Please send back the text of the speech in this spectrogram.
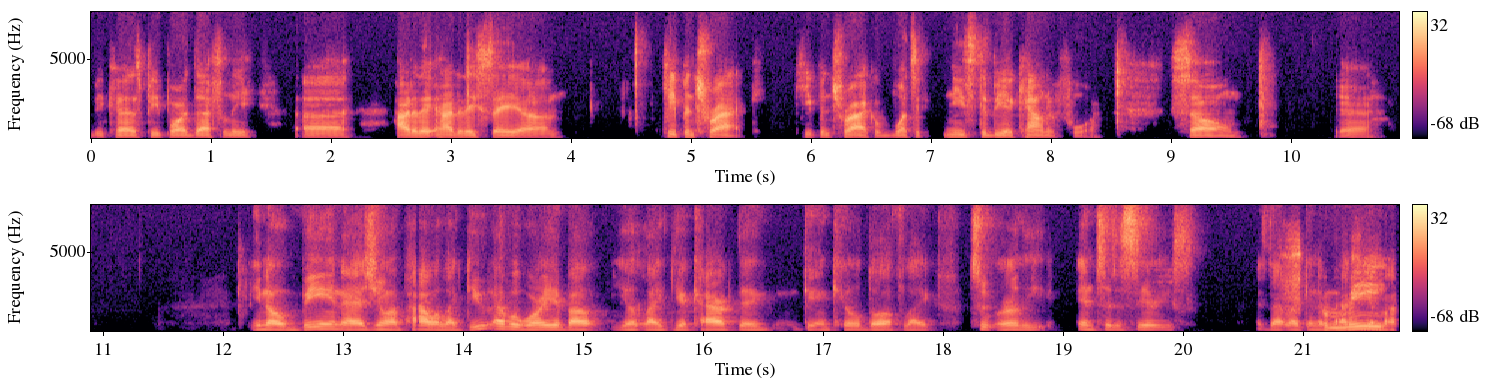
because people are definitely uh, how do they how do they say um keeping track, keeping track of what needs to be accounted for. So, yeah. You know, being as you're in power, like, do you ever worry about your like your character getting killed off like too early into the series? Is that like in the For back of your me, mind?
